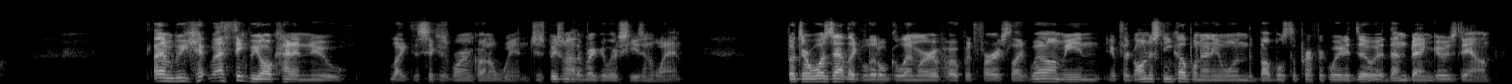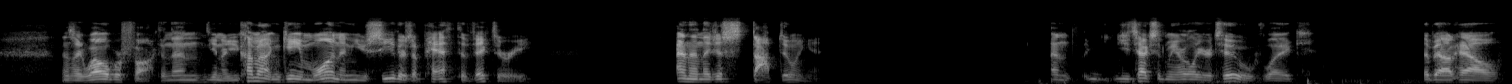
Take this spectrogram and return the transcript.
And we, I think we all kind of knew, like the Sixers weren't going to win, just based on how the regular season went. But there was that like little glimmer of hope at first, like, well, I mean, if they're going to sneak up on anyone, the bubble's the perfect way to do it. Then Ben goes down. And it's like, well, we're fucked. And then, you know, you come out in game one and you see there's a path to victory. And then they just stop doing it. And you texted me earlier too, like, about how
